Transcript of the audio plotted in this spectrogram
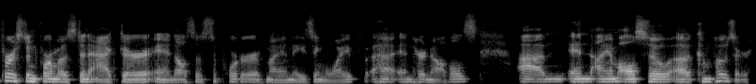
first and foremost an actor and also supporter of my amazing wife uh, and her novels. Um, and I am also a composer.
